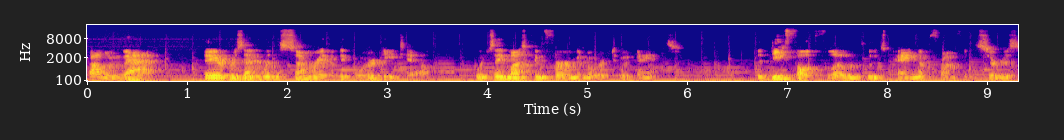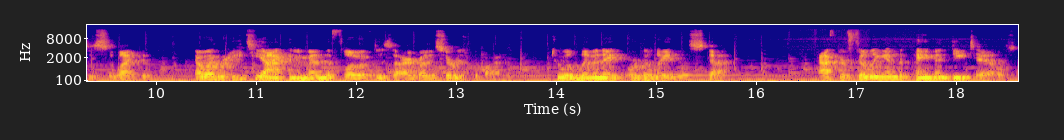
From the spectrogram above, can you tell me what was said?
Following that, they are presented with a summary of the order detail, which they must confirm in order to advance. The default flow includes paying upfront for the services selected. However, ETI can amend the flow if desired by the service provider to eliminate or delay this step. After filling in the payment details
